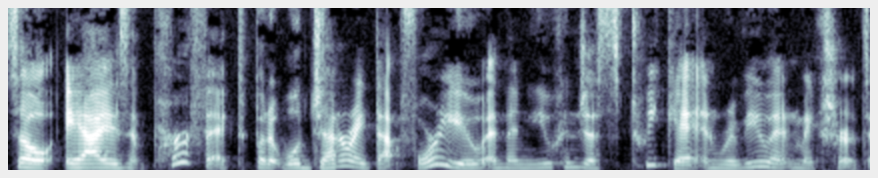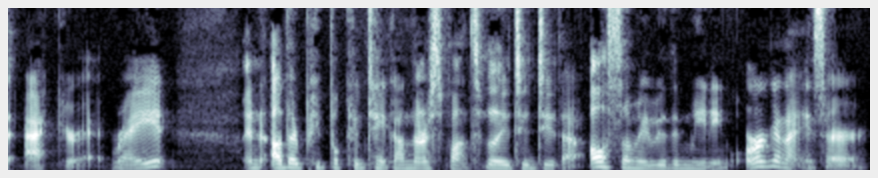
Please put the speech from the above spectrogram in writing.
So AI isn't perfect, but it will generate that for you and then you can just tweak it and review it and make sure it's accurate, right? And other people can take on the responsibility to do that. Also, maybe the meeting organizer.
